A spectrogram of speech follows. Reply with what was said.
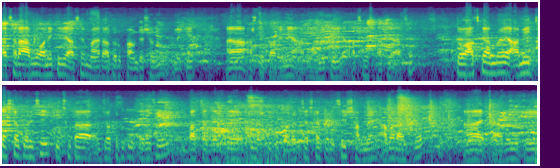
তাছাড়া আরও অনেকেই আছে মায়ের আদর ফাউন্ডেশনও অনেকেই আসতে পারেনি, আরও অনেকেই আছে, সাথে আছে। তো আজকে আমরা, আমি চেষ্টা করেছি কিছুটা যতটুকু পেরেছি বাচ্চাদেরকে চেষ্টা করেছি, সামনে আবার আসব। এবং এই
